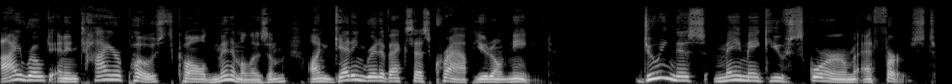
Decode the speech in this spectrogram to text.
I wrote an entire post called Minimalism on getting rid of excess crap you don't need. Doing this may make you squirm at first,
